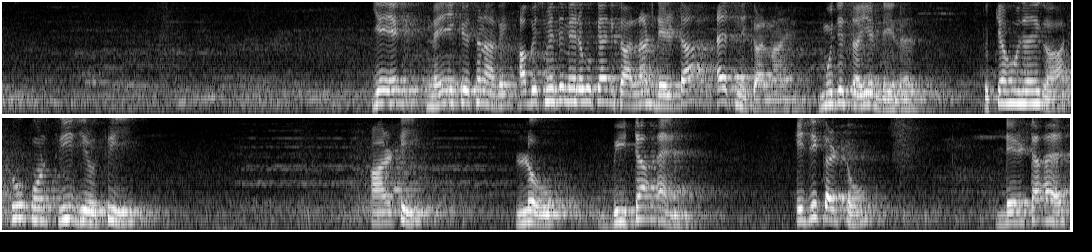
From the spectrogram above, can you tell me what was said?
S ये एक नई इक्वेशन आ गई। अब इसमें से मेरे को क्या निकालना डेल्टा एस निकालना है। मुझे चाहिए डेल एस तो क्या हो जाएगा? Two point three zero three R T log beta N is equal to delta S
